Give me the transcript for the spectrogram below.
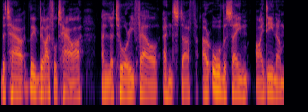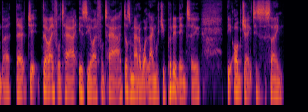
the tower, the, the Eiffel Tower and La Tour Eiffel and stuff are all the same ID number. The, the Eiffel Tower is the Eiffel Tower. It doesn't matter what language you put it into, the object is the same.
